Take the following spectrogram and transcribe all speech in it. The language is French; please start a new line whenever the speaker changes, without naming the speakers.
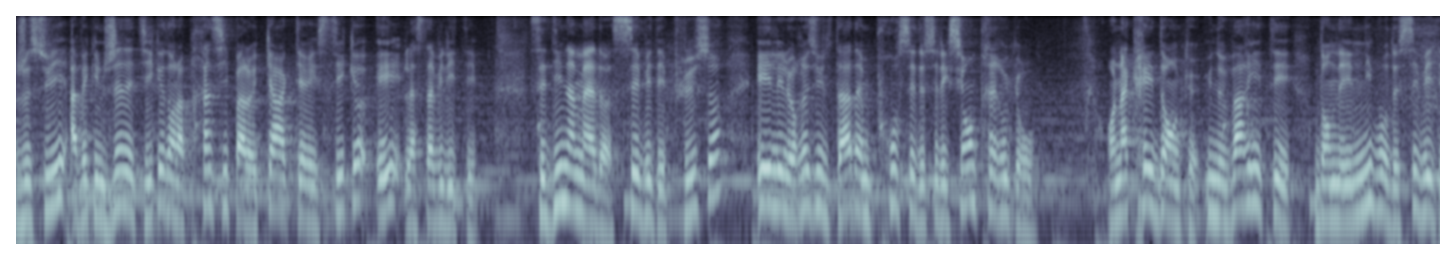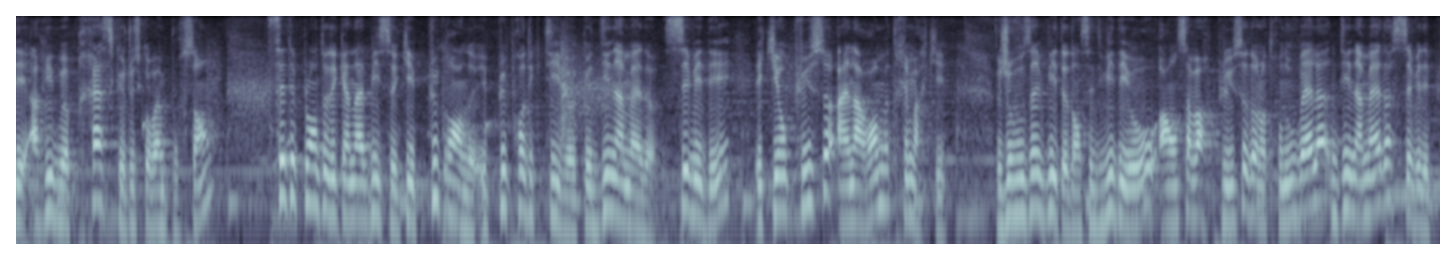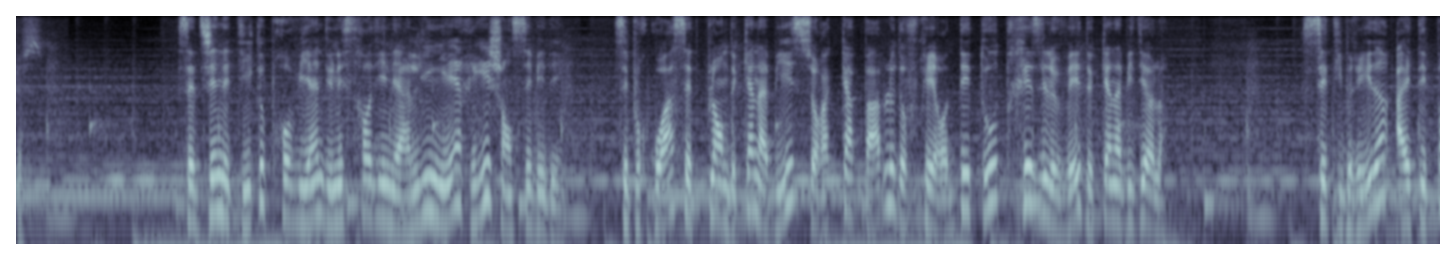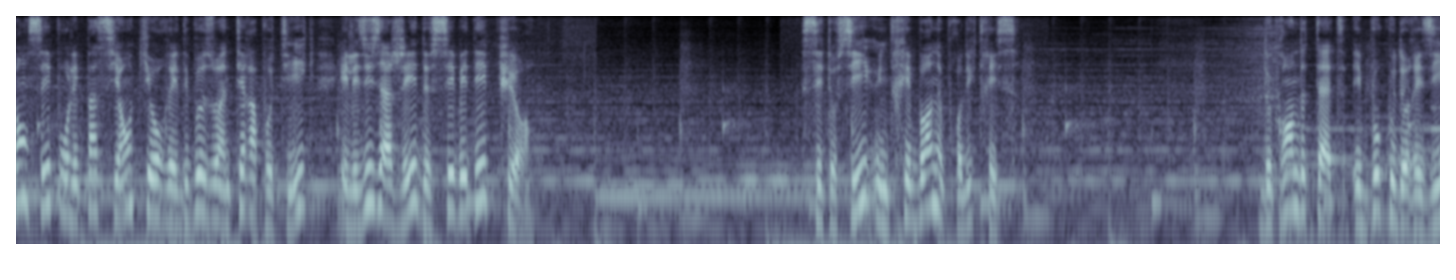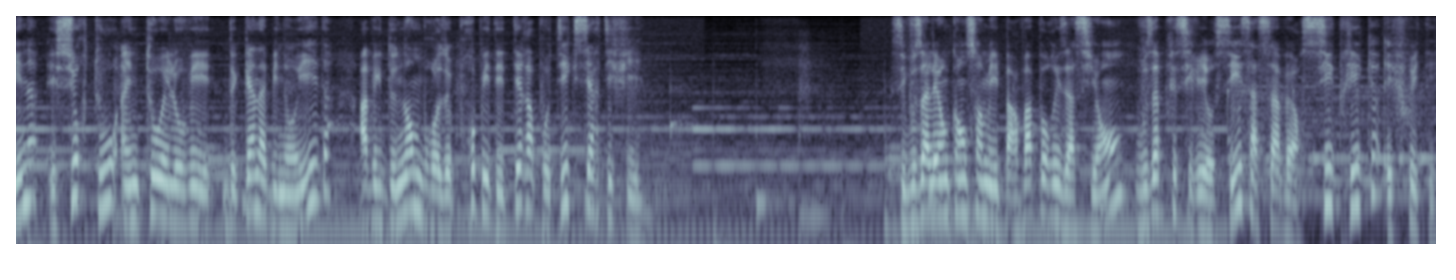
je suis avec une génétique dont la principale caractéristique est la stabilité. C'est Dynamed CBD+, et il est le résultat d'un procès de sélection très rigoureux. On a créé donc une variété dont les niveaux de CBD arrivent presque jusqu'au 20%. Cette plante de cannabis qui est plus grande et plus productive que Dynamed CBD et qui en plus a un arôme très marqué. Je vous invite dans cette vidéo à en savoir plus dans notre nouvelle Dynamed CBD+. Cette génétique provient d'une extraordinaire lignée riche en CBD. C'est pourquoi cette plante de cannabis sera capable d'offrir des taux très élevés de cannabidiol. Cet hybride a été pensé pour les patients qui auraient des besoins thérapeutiques et les usagers de CBD pur. C'est aussi une très bonne productrice. De grandes têtes et beaucoup de résine et surtout un taux élevé de cannabinoïdes avec de nombreuses propriétés thérapeutiques certifiées. Si vous allez en consommer par vaporisation, vous apprécierez aussi sa saveur citrique et fruitée.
